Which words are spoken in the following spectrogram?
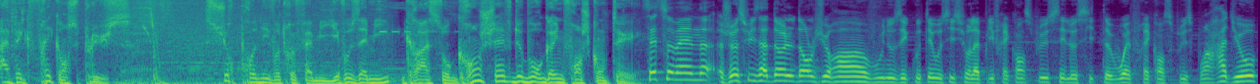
avec Fréquence Plus. Surprenez votre famille et vos amis grâce au grand chef de Bourgogne-Franche-Comté. Cette semaine, je suis à Dole dans le Jura. Vous nous écoutez aussi sur l'appli Fréquence Plus et le site web fréquenceplus.radio.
